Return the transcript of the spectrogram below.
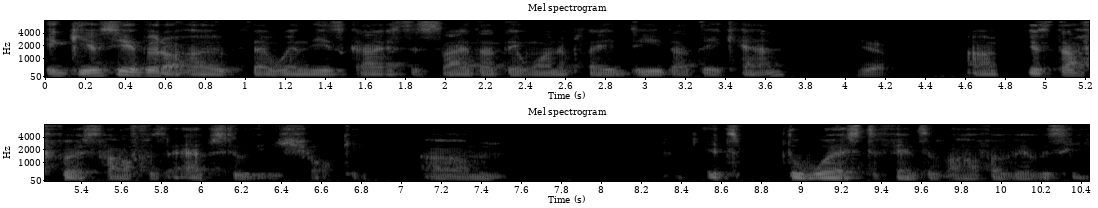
it gives you a bit of hope that when these guys decide that they want to play D, that they can. Yeah. Um, because that first half was absolutely shocking. Um, it's the worst defensive half I've ever seen.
